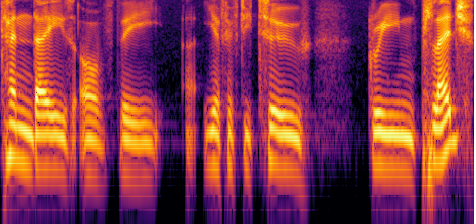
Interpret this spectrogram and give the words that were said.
10 days of the uh, Year 52 Green Pledge.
